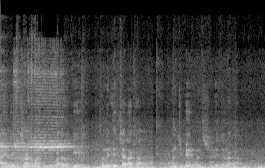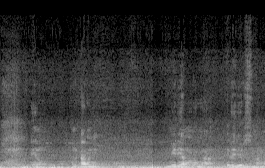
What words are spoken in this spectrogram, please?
ఆయన ఇచ్చినటువంటి ఈ పదవికి వన్నీ తెచ్చేలాగా మంచి పేరు ప్రతిష్టలు తెచ్చేలాగా నేను ఉంటానని మీడియా మూలంగా తెలియజేస్తున్నాను.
